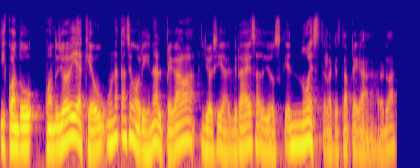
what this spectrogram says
y cuando, cuando yo veía que una canción original pegaba, yo decía, gracias a Dios, que es nuestra la que está pegada, ¿verdad?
